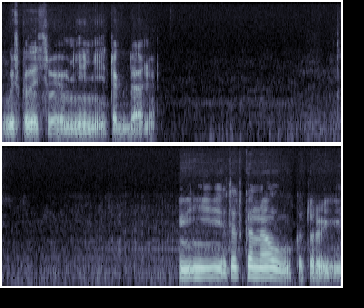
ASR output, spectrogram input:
высказать свое мнение и так далее. И этот канал, который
